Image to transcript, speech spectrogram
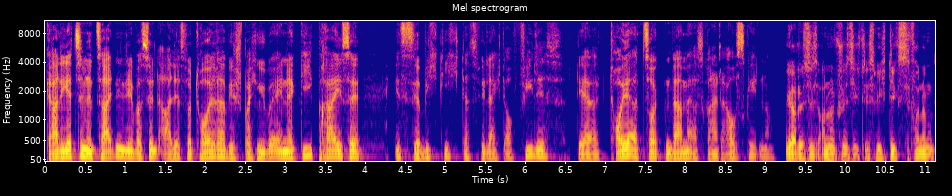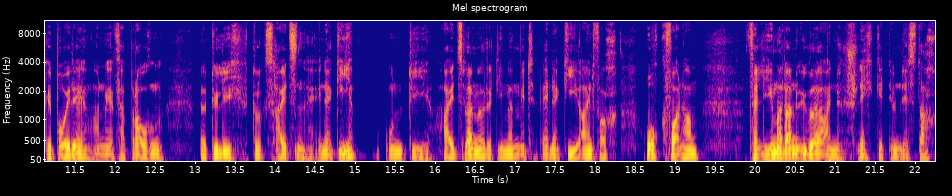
Gerade jetzt in den Zeiten, in denen wir sind, alles wird teurer. Wir sprechen über Energiepreise. Ist es ja wichtig, dass vielleicht auch vieles der teuer erzeugten Wärme erst gar nicht rausgeht. Ne? Ja, das ist an und für sich das Wichtigste von einem Gebäude. Und wir verbrauchen natürlich durchs Heizen Energie. Und die Heizwärme, oder die wir mit Energie einfach hochgefahren haben, verlieren wir dann über ein schlecht gedämmtes Dach.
